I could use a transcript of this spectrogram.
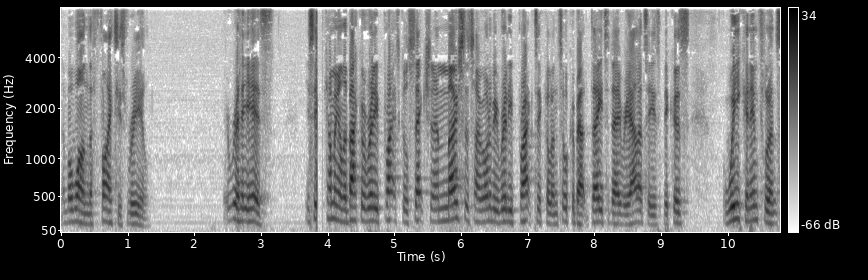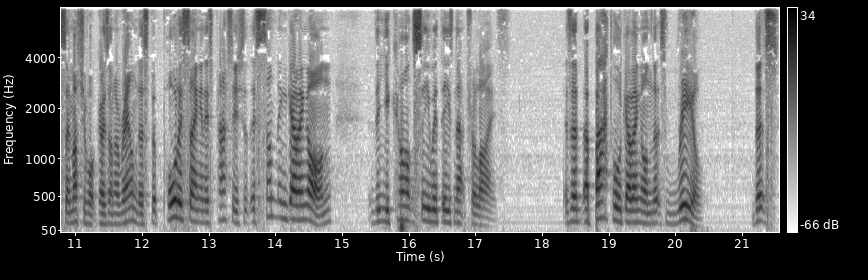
Number one, the fight is real. It really is. You see, coming on the back of a really practical section, and most of the time we want to be really practical and talk about day to day realities because we can influence so much of what goes on around us. But Paul is saying in this passage that there's something going on that you can't see with these natural eyes. There's a, a battle going on that's real, that's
